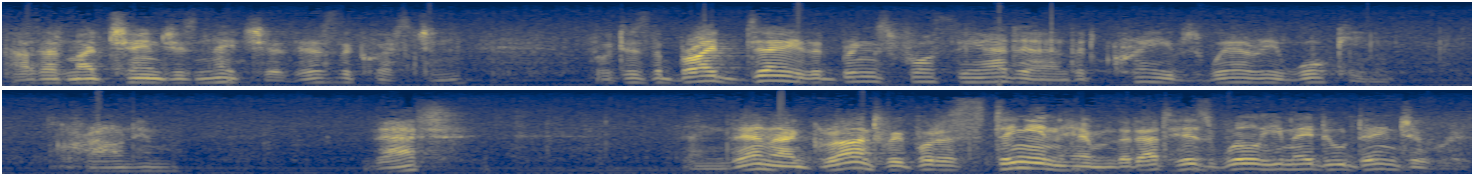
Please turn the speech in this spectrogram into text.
How that might change his nature, there's the question. For it is the bright day that brings forth the adder and that craves weary walking. Crown him? That? And then I grant we put a sting in him that at his will he may do danger with.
